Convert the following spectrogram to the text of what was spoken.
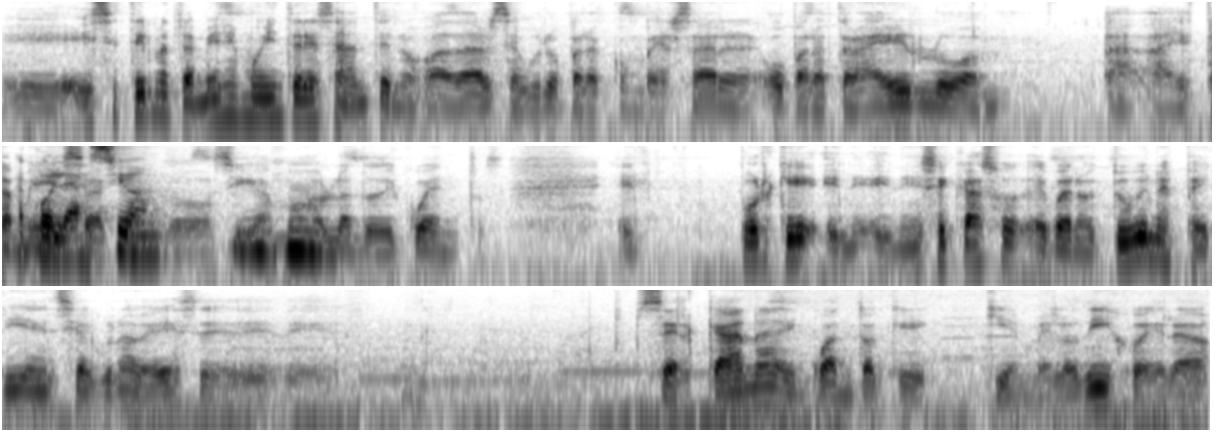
eh, ese tema también es muy interesante, nos va a dar seguro para conversar o para traerlo a, a, esta mesa cuando sigamos hablando de cuentos. El porque en, en ese caso, eh, bueno, tuve una experiencia alguna vez de, cercana en cuanto a que quien me lo dijo era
